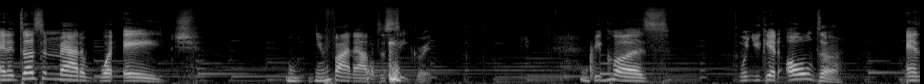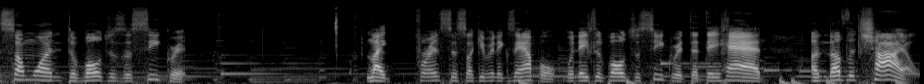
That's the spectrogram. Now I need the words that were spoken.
and it doesn't matter what age mm-hmm. you find out the secret. Mm-hmm. Because when you get older and someone divulges a secret, like for instance, I'll give you an example. When they divulged the secret that they had another child.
